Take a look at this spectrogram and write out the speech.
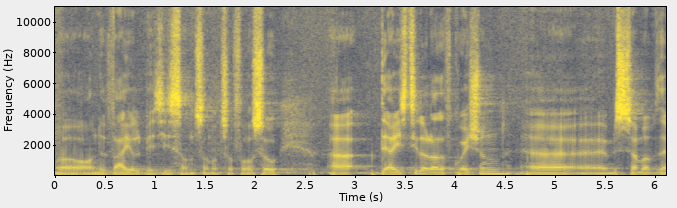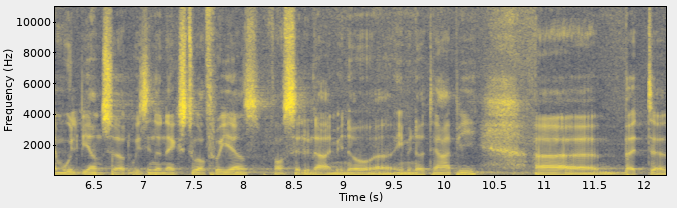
or on a vial basis, and so on and so forth. So uh, there is still a lot of questions. Uh, some of them will be answered within the next two or three years for cellular immuno, uh, immunotherapy. Uh, but uh,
